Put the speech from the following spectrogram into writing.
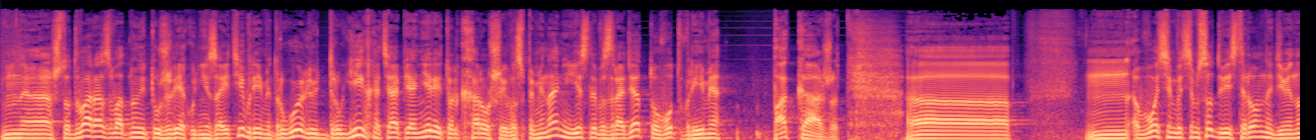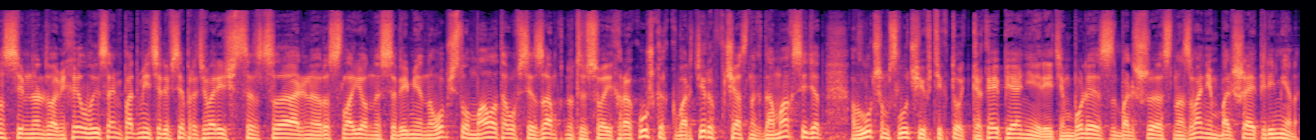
э, что два раза в одну и ту же реку не зайти, время другое, люди другие, хотя о пионерии только хорошие воспоминания. Если возродят, то вот время покажет. А, м, 8 800 200 ровно 9702. Михаил, вы сами подметили все противоречия социальную расслоенность современного общества. Мало того, все замкнуты в своих ракушках, квартирах, в частных домах сидят, в лучшем случае в ТикТоке. Какая пионерия, тем более с, больш... с названием «Большая перемена».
